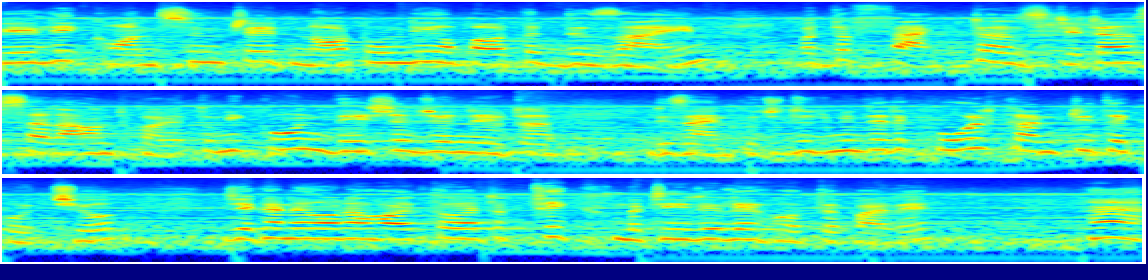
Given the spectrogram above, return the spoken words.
really concentrate not only about the design but the factors যেটা সারাউন্ড করে তুমি কোন দেশের জন্য ওটা ডিজাইন করছ তুমি যদি কোল্ড কান্ট্রিতে করছ যেখানে ওরা হয়তো একটা থিক মেটেরিয়ালে হতে পারে হ্যাঁ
